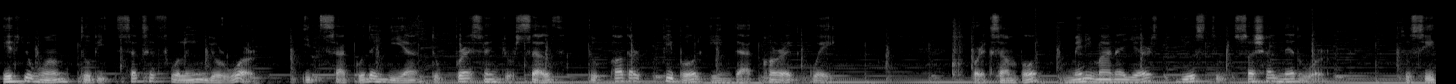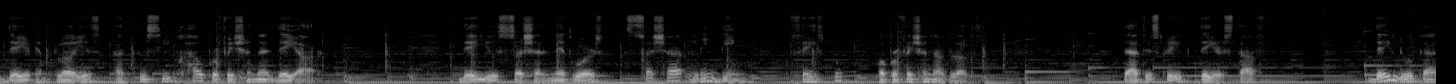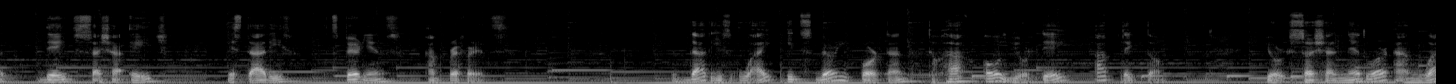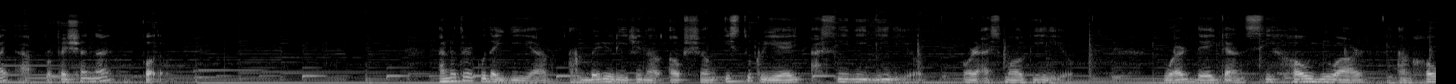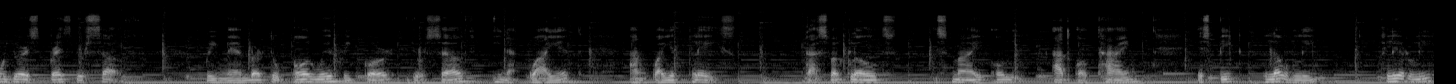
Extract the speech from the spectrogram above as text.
If you want to be successful in your work, it's a good idea to present yourself to other people in the correct way. For example, many managers use to social network to see their employees and to see how professional they are. They use social networks such as LinkedIn, Facebook, or professional blogs that describe their staff. They look at data such as age, studies, experience, and preference. That is why it's very important to have all your day updated on your social network and why a professional photo. Another good idea and very original option is to create a CV video or a small video where they can see how you are and how you express yourself. Remember to always record yourself in a quiet and quiet place. Casual clothes, smile all, at all time, speak loudly, clearly,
